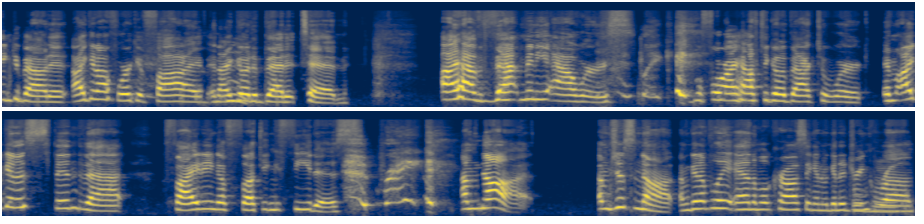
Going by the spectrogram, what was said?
think about it, I get off work at five and I Mm. go to bed at ten. I have that many hours like before I have to go back to work. Am I gonna spend that fighting a fucking fetus? right. I'm not. I'm just not. I'm gonna play Animal Crossing and I'm gonna drink Mhm. rum.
